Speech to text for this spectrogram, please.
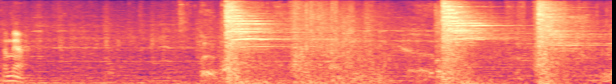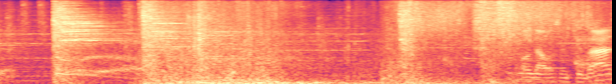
Come here. Well, that wasn't too bad.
